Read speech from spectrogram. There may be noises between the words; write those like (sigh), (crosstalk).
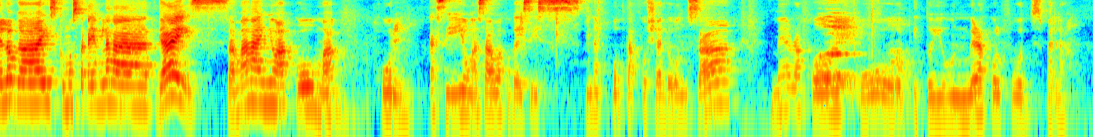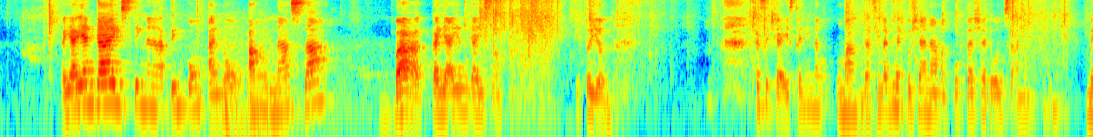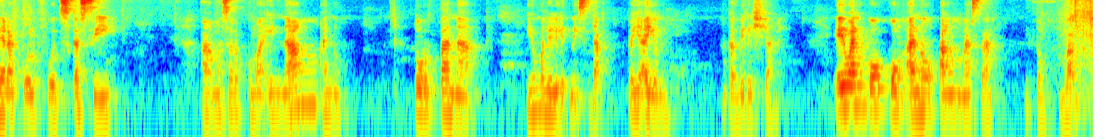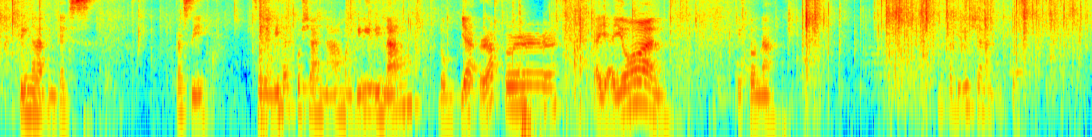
Hello guys! Kumusta kayong lahat? Guys, samahan nyo ako mag-haul. Kasi yung asawa ko guys is pinapunta ko siya doon sa Miracle Food. Ito yun, Miracle Foods pala. Kaya yan guys, tingnan natin kung ano ang nasa bag. Kaya yan guys, oh. Ito yun. (laughs) Kasi guys, kaninang umaga, sinabihan ko siya na magpunta siya doon sa ano, Miracle Foods kasi uh, masarap kumain ng ano, torta na yung maliliit na isda. Kaya ayun, nakabili siya. Ewan ko kung ano ang nasa ito, bag. Tingnan natin guys. Kasi sinabihan ko siya na magbili din ng lumpia wrapper. Kaya ayun, ito na. Nakabili siya ng ito.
